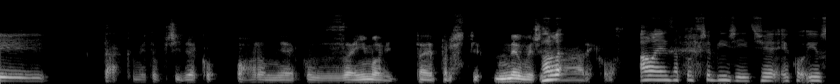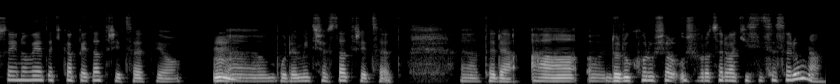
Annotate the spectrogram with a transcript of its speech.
i tak mi to přijde jako ohromně jako zajímavý. To je prostě neuvěřitelná Hele, rychlost. ale je zapotřebí říct, že jako Usainovi je teďka 35, jo. Hmm. Bude mít 630 uh, teda a uh, do důchodu šel už v roce 2017.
